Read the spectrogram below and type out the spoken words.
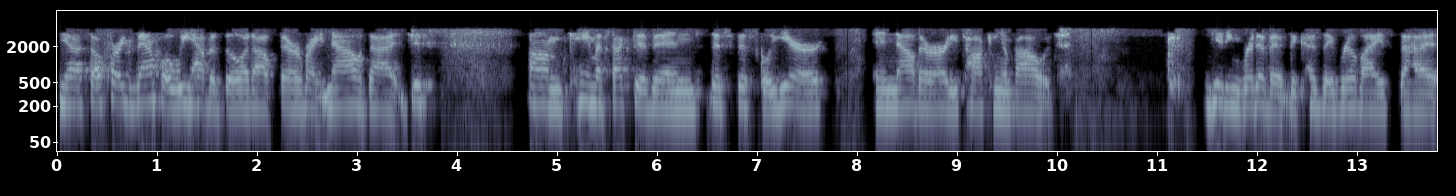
Yeah. So, for example, we have a billet out there right now that just um, came effective in this fiscal year, and now they're already talking about getting rid of it because they realize that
